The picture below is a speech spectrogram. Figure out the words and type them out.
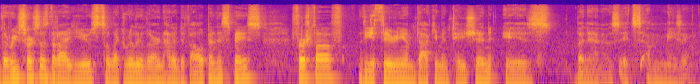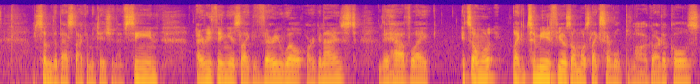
the resources that i use to like really learn how to develop in this space first off the ethereum documentation is bananas it's amazing some of the best documentation I've seen. Everything is like very well organized. They have like it's almost like to me it feels almost like several blog articles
